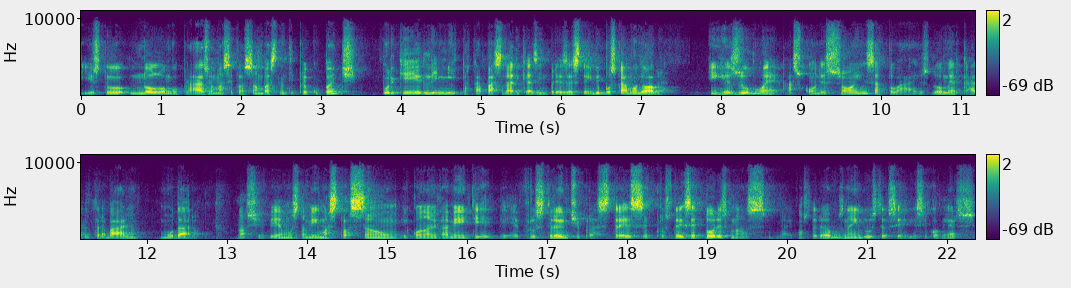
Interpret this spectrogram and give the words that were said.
Isto, no longo prazo, é uma situação bastante preocupante, porque limita a capacidade que as empresas têm de buscar mão de obra. Em resumo, é as condições atuais do mercado de trabalho mudaram. Nós tivemos também uma situação economicamente é, frustrante para, as três, para os três setores que nós é, consideramos, né, indústria, serviço e comércio,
